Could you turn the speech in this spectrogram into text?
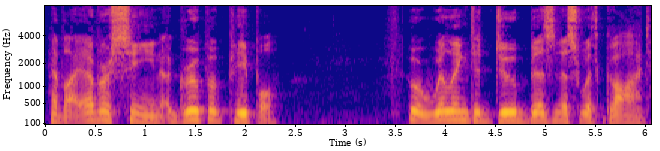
have I ever seen a group of people who are willing to do business with God.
